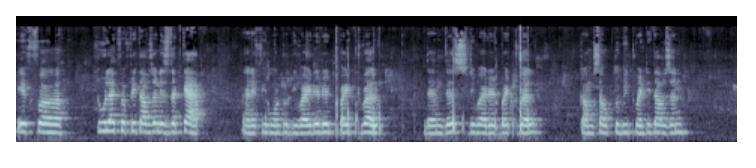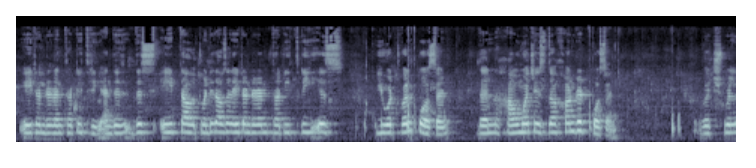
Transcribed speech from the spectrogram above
If uh, 2 lakh 50,000 is the cap and if you want to divide it by 12 then this divided by 12 comes out to be 20,833 and this, this 20,833 is your 12 percent. Then how much is the 100% which will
